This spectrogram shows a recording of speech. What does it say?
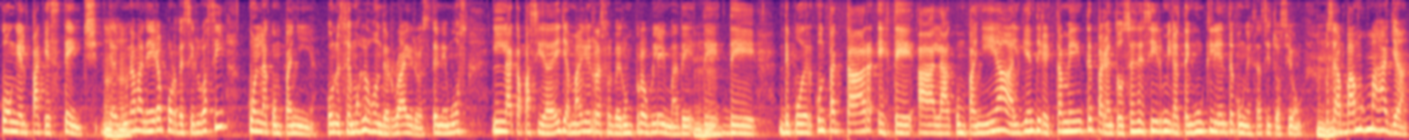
con el packstage, de alguna manera, por decirlo así, con la compañía. Conocemos los underwriters, tenemos la capacidad de llamar y resolver un problema, de, de, de, poder contactar este, a la compañía, a alguien directamente para entonces decir, mira, tengo un cliente con esta situación. O sea, vamos más allá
